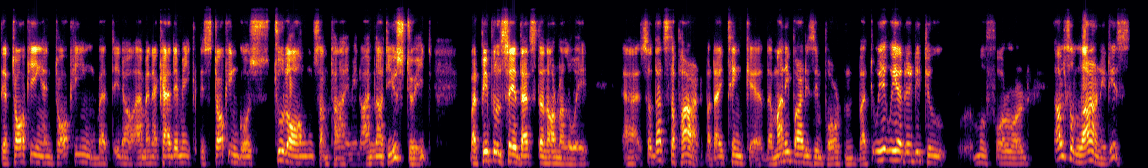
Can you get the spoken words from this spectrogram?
they're talking and talking, but you know, I'm an academic. This talking goes too long sometime. You know, I'm not used to it, but people say that's the normal way. Uh, so that's the part. But I think uh, the money part is important. But we we are ready to move forward. Also learn. It is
